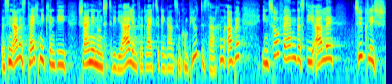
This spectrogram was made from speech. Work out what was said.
das sind alles Techniken, die scheinen uns trivial im Vergleich zu den ganzen Computersachen, aber insofern, dass die alle zyklisch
